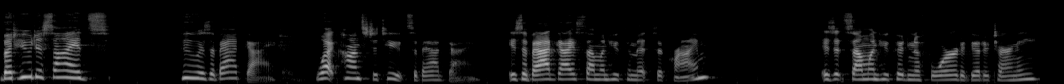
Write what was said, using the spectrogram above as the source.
But who decides who is a bad guy? What constitutes a bad guy? Is a bad guy someone who commits a crime? Is it someone who couldn't afford a good attorney?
